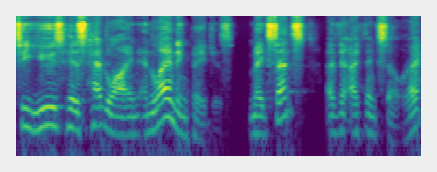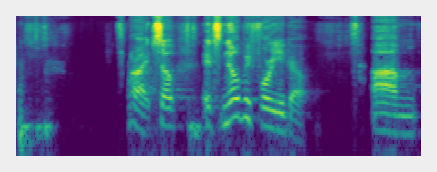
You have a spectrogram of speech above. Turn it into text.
to use his headline and landing pages. Make sense? I, th I think so, right? All right, so it's know before you go. Um,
